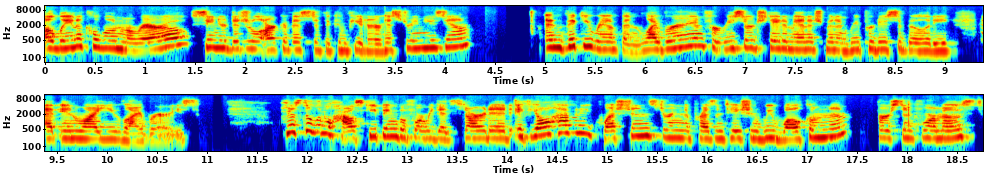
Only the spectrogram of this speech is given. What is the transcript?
Elena Colon Marrero, Senior Digital Archivist at the Computer History Museum, and Vicki Rampin, Librarian for Research Data Management and Reproducibility at NYU Libraries. Just a little housekeeping before we get started. If y'all have any questions during the presentation, we welcome them first and foremost.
